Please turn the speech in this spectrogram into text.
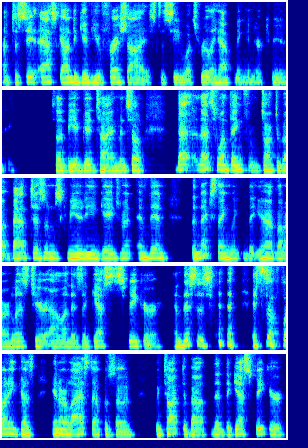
and to see ask God to give you fresh eyes to see what's really happening in your community. So it'd be a good time. And so that that's one thing from talked about baptisms, community engagement, and then the next thing we, that you have on our list here, Alan, is a guest speaker. And this is it's so funny because in our last episode we talked about that the guest speaker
